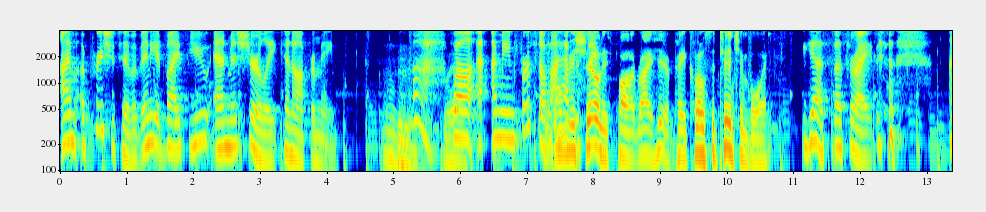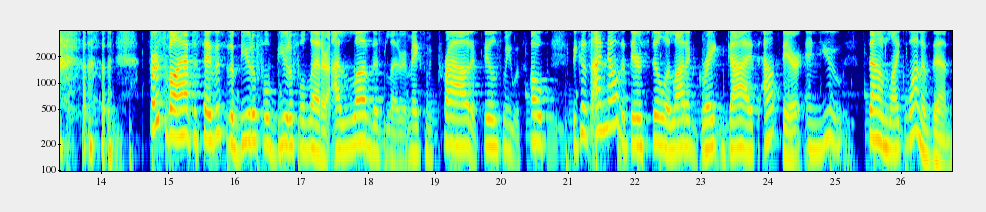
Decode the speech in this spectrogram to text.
I'm appreciative of any advice you and Miss Shirley can offer me. Mm. well, well I, I, mean, first off, I have Miss Shirley's say, part right here. Pay close attention, boy. Yes, that's right. First of all, I have to say this is a beautiful, beautiful letter. I love this letter. It makes me proud. It fills me with hope because I know that there's still a lot of great guys out there, and you sound like one of them.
